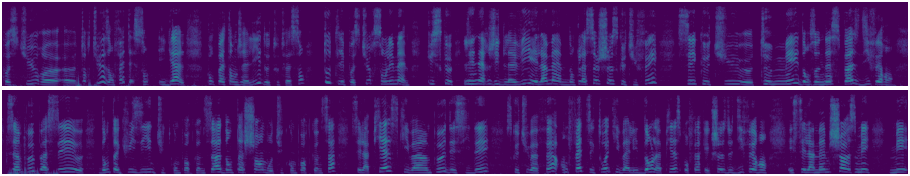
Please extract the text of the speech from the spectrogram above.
postures euh, euh, tortueuses. En fait, elles sont égales. Pour Patanjali, de toute façon, toutes les postures sont les mêmes, puisque l'énergie de la vie est la même. Donc la seule chose que tu fais, c'est que tu euh, te mets dans un espace différent. C'est un peu passer dans ta cuisine, tu te comportes comme ça, dans ta chambre, tu te comportes comme ça. C'est la pièce qui va un peu décider ce que tu vas faire. En fait, c'est toi qui vas aller dans la pièce pour faire quelque chose de différent. Et c'est la même chose, mais, mais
